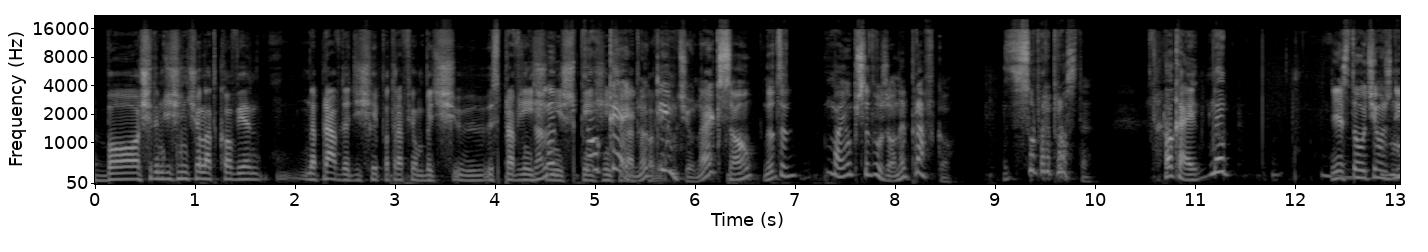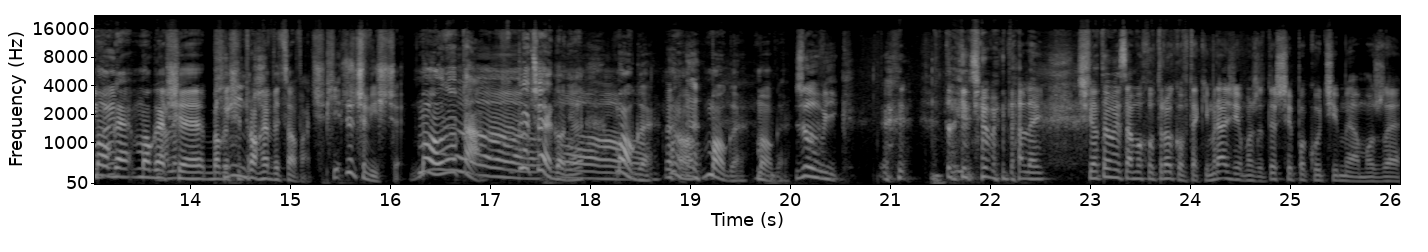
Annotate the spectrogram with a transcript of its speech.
bo 70-latkowie naprawdę dzisiaj potrafią być sprawniejsi No niż to okej, 50-latkowie. no Klimciu, no jak są, no to mają przedłużone prawko. Super proste. Okej, no Jest to uciążliwe? mogę, mogę, Ale się, mogę się pięć- trochę wycofać. Pie- Rzeczywiście. Mo, no tak. No. Dlaczego nie? O. Mogę, no, mogę, mogę. Żółwik. To jedziemy dalej. Światowy samochód roku w takim razie. Może też się pokłócimy, a może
